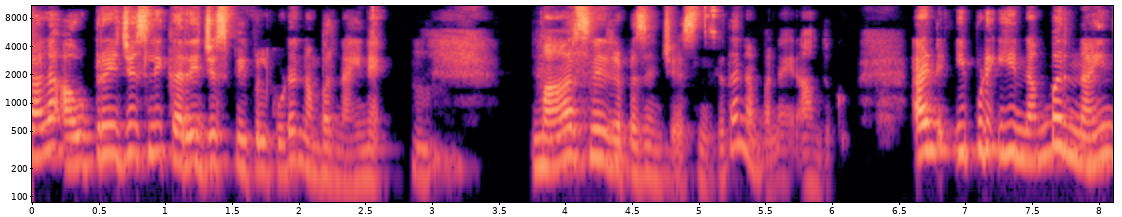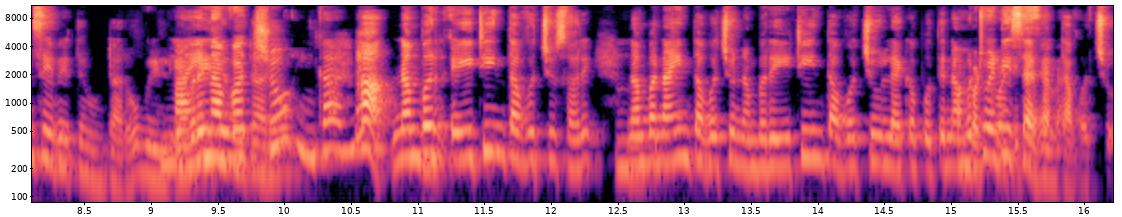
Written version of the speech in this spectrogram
చాలా అవుట్రేజియస్లీ కరేజియస్ పీపుల్ కూడా నంబర్ నైనే మార్స్ని రిప్రజెంట్ చేస్తుంది కదా నంబర్ నైన్ అందుకు. అండ్ ఇప్పుడు ఈ నంబర్ నైన్స్ ఏవైతే ఉంటారో వీళ్ళు అవ్వచ్చు ఇంకా నంబర్ ఎయిటీన్త్ అవ్వచ్చు సారీ నంబర్ నైన్త్ అవ్వచ్చు నంబర్ ఎయిటీన్త్ అవ్వచ్చు లేకపోతే నంబర్ ట్వంటీ సెవెంత్ 27th. అవ్వచ్చు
